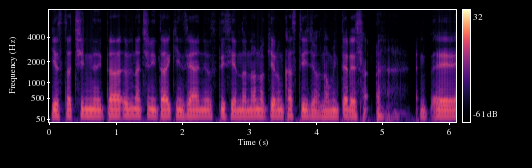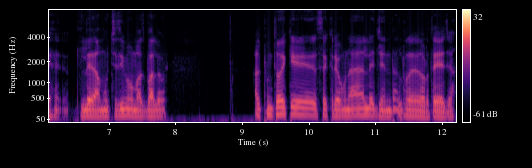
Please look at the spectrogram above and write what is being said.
y esta chinita, una chinita de 15 años diciendo, no, no quiero un castillo, no me interesa, eh, le da muchísimo más valor. Al punto de que se creó una leyenda alrededor de ella.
